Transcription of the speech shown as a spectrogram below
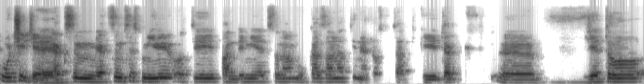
Určitě, jak jsem, jak jsem se zmínil o ty pandemie, co nám ukázala na ty nedostatky, tak eh, je to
